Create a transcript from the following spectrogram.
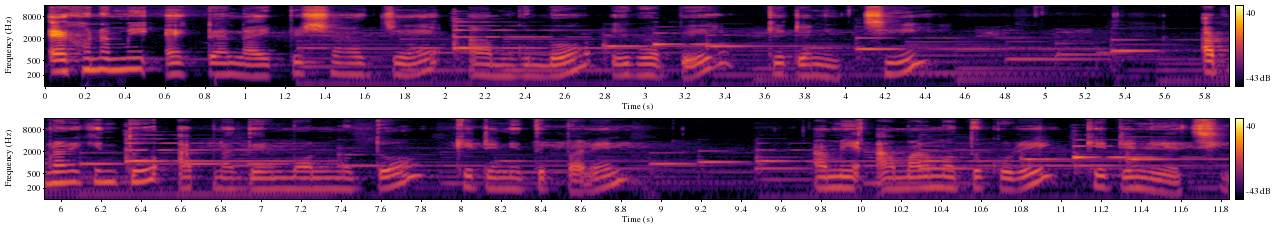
এখন আমি একটা নাইফের সাহায্যে আমগুলো এভাবে কেটে নিচ্ছি। আপনারা কিন্তু আপনাদের মন মতো কেটে নিতে পারেন। আমি আমার মতো করে কেটে নিয়েছি।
